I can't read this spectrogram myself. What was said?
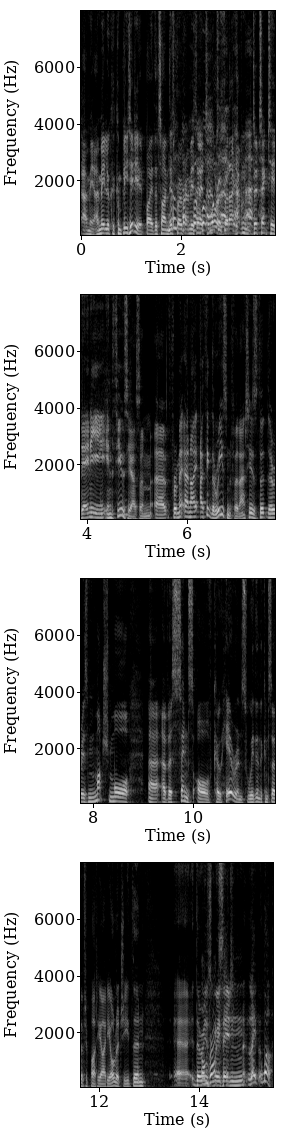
I mean, I may look a complete idiot by the time this programme is aired tomorrow, but I haven't detected any enthusiasm uh, from it. And I, I think the reason for that is that there is much more uh, of a sense of coherence within the Conservative Party ideology than. Uh, there On is Brexit? within Labour. Well,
